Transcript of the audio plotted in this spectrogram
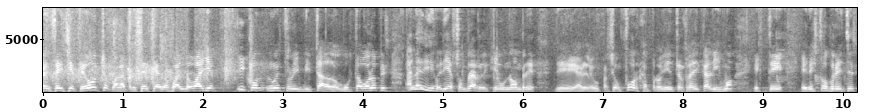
en 678 con la presencia de Osvaldo Valle y con nuestro invitado, Gustavo López. A nadie debería asombrarle que un hombre de la agrupación Forja, proveniente del radicalismo, esté en estos breches.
